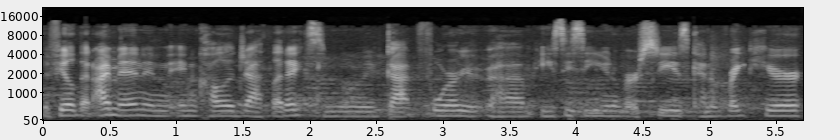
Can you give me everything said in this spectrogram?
the field that I'm in, in, in college athletics, I mean, we've got four um, ACC universities kind of right here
